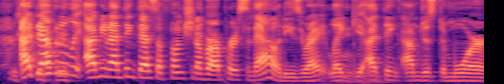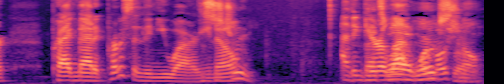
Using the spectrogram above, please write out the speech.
I definitely I mean I think that's a function of our personalities, right? Like mm-hmm. I think I'm just a more pragmatic person than you are, you This know? true. I think That's you're a why lot it more works. emotional. Though.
